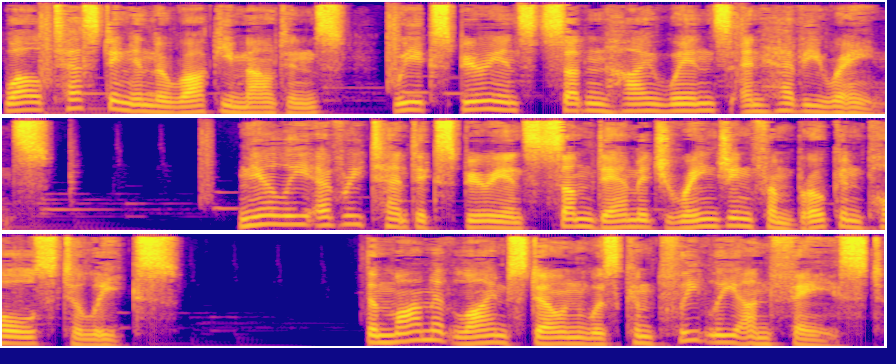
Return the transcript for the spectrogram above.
While testing in the Rocky Mountains, we experienced sudden high winds and heavy rains. Nearly every tent experienced some damage ranging from broken poles to leaks. The Marmot limestone was completely unfazed.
